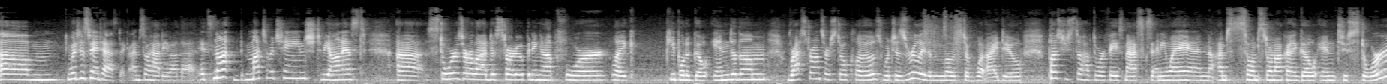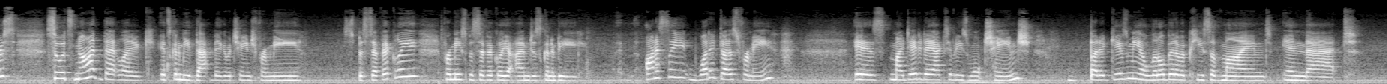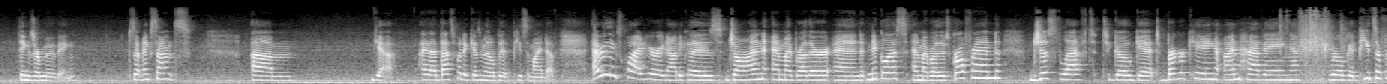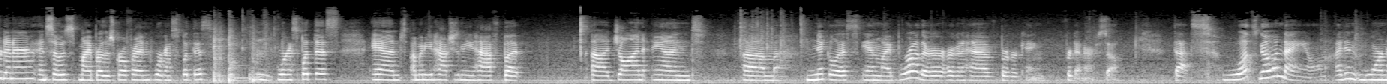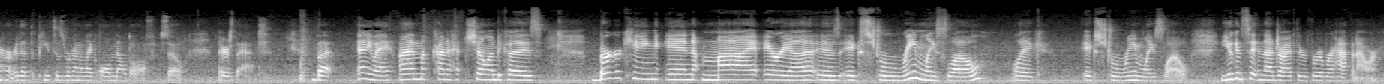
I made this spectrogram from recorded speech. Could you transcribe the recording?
um, which is fantastic. I'm so happy about that. It's not much of a change, to be honest. Uh, stores are allowed to start opening up for like people to go into them. Restaurants are still closed, which is really the most of what I do. Plus you still have to wear face masks anyway, and I'm so I'm still not gonna go into stores. So it's not that like, it's gonna be that big of a change for me specifically. For me specifically, I'm just gonna be, honestly, what it does for me is my day-to-day -day activities won't change, but it gives me a little bit of a peace of mind in that things are moving. Does that make sense? Um, yeah, I, that's what it gives me a little bit of peace of mind of. Everything's quiet here right now because John and my brother and Nicholas and my brother's girlfriend just left to go get Burger King. I'm having real good pizza for dinner and so is my brother's girlfriend. We're gonna split this we're gonna split this and I'm gonna eat half, she's gonna eat half, but uh, John and um, Nicholas and my brother are gonna have Burger King for dinner, so that's what's going down. I didn't warn her that the pizzas were gonna like all melt off, so there's that. But anyway, I'm kind of chilling because Burger King in my area is extremely slow. Like extremely slow. You can sit in that drive through for over half an hour.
